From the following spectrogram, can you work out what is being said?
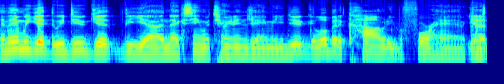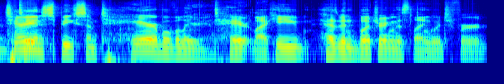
and then we get we do get the uh, next scene with Tyrion and Jamie. You do get a little bit of comedy beforehand because Yeah, Tyrion Ty- speaks some terrible Valyrian. Ter- like he has been butchering this language for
